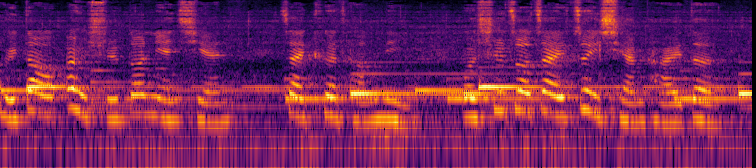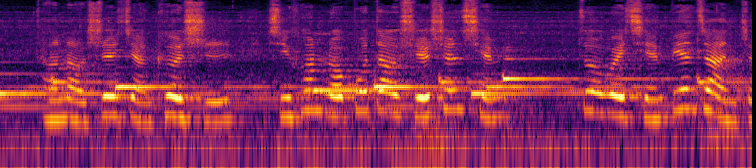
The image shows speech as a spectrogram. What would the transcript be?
回到二十多年前，在课堂里，我是坐在最前排的。唐老师讲课时，喜欢挪步到学生前座位前边站着，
